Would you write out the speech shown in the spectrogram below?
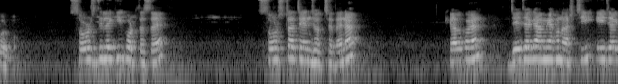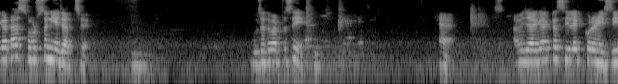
করব। সোর্স দিলে কি করতেছে? সোর্সটা চেঞ্জ হচ্ছে, তাই না? খেয়াল করেন, যে জায়গায় আমি এখন আসছি, এই জায়গাটা সোর্সে নিয়ে যাচ্ছে। বুঝাতে পারতেছি? হ্যাঁ। আমি জায়গা একটা সিলেক্ট করে নিছি।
